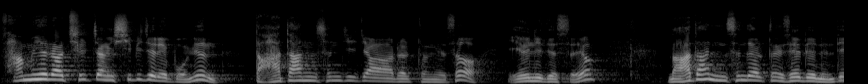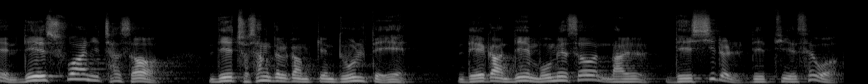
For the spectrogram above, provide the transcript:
사무엘하 7장 12절에 보면 나단 선지자를 통해서 예언이 됐어요. 나단 선지자를 통해서 예언됐는데 내 수완이 차서 내 조상들과 함께 누울 때에 내가 네 몸에서 날 내 씨를 내 뒤에 세워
